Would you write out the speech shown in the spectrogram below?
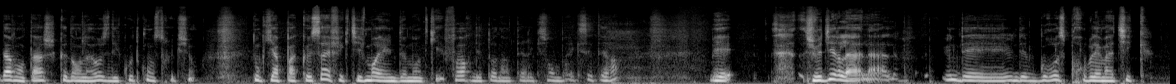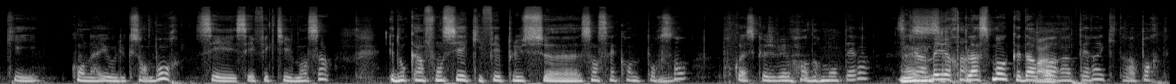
davantage que dans la hausse des coûts de construction. Donc il n'y a pas que ça, effectivement, il y a une demande qui est forte, des taux d'intérêt qui sont bas, etc. Mais je veux dire, la, la- une, des, une des grosses problématiques qui, qu'on a eu au Luxembourg, c'est, c'est effectivement ça. Et donc un foncier qui fait plus euh, 150%, pourquoi est-ce que je vais vendre mon terrain? C'est Ouais, un c'est meilleur certain. placement que d'avoir un terrain qui te rapporte.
